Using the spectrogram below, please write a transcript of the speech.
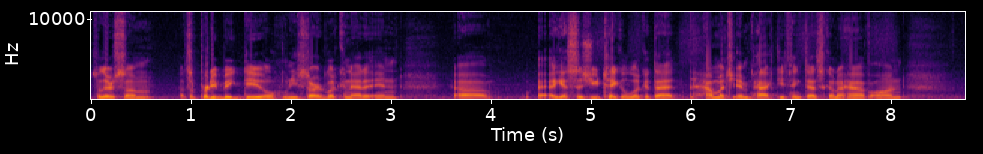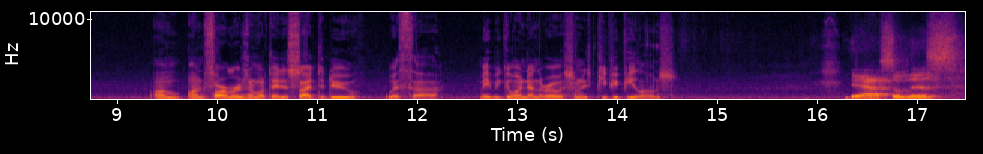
So there's some. That's a pretty big deal when you start looking at it and. Uh, I guess as you take a look at that, how much impact do you think that's going to have on on on farmers and what they decide to do with uh, maybe going down the road with some of these PPP loans? Yeah, so this,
